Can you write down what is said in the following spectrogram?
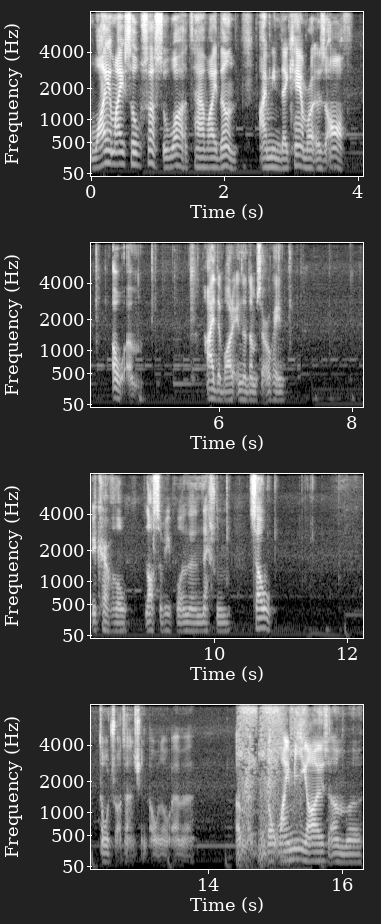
Why am I so sus? What have I done? I mean, the camera is off. Oh, um, hide the body in the dumpster. Okay. Be careful. though, Lots of people in the next room. So, don't draw attention. Oh no, um, uh, um, don't mind me, guys. Um, uh,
